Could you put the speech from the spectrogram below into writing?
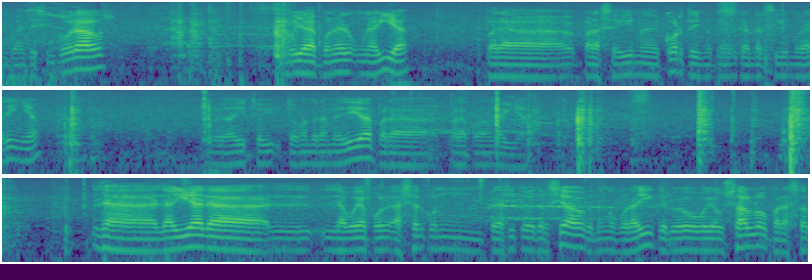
en 45 grados. Voy a poner una guía para, para seguirme en el corte y no tener que andar siguiendo la línea. ahí estoy tomando la medida para, para poner la guía. La, guía la, voy a hacer con un pedacito de terciado que tengo por ahí, que luego voy a usarlo para hacer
